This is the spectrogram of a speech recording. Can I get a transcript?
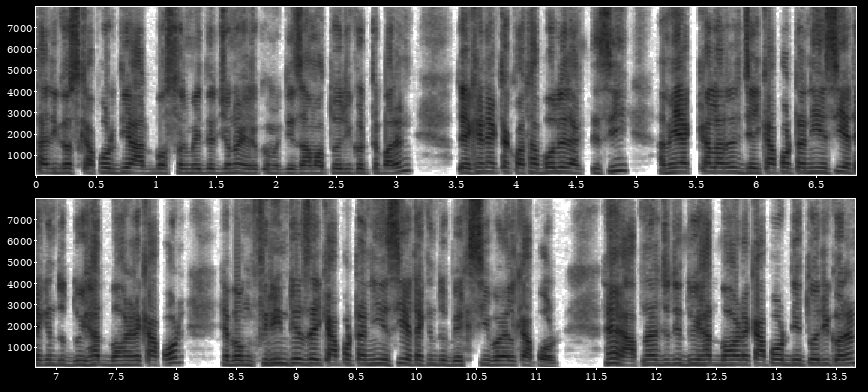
চারি গজ কাপড় দিয়ে আট বছর মেয়েদের জন্য এরকম একটি জামা তৈরি করতে পারেন। তো এখানে একটা কথা বলে রাখতেছি, আমি এক কালারের যেই কাপড়টা নিয়েছি, এটা কিন্তু দুই হাত বহরের কাপড় এবং প্রিন্টের যেই কাপড়টা নিয়েছি, এটা কিন্তু বেক্সি বয়েল কাপড়। হ্যাঁ আপনারা যদি দুই হাত বহরের কাপড় দিয়ে তৈরি করেন,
